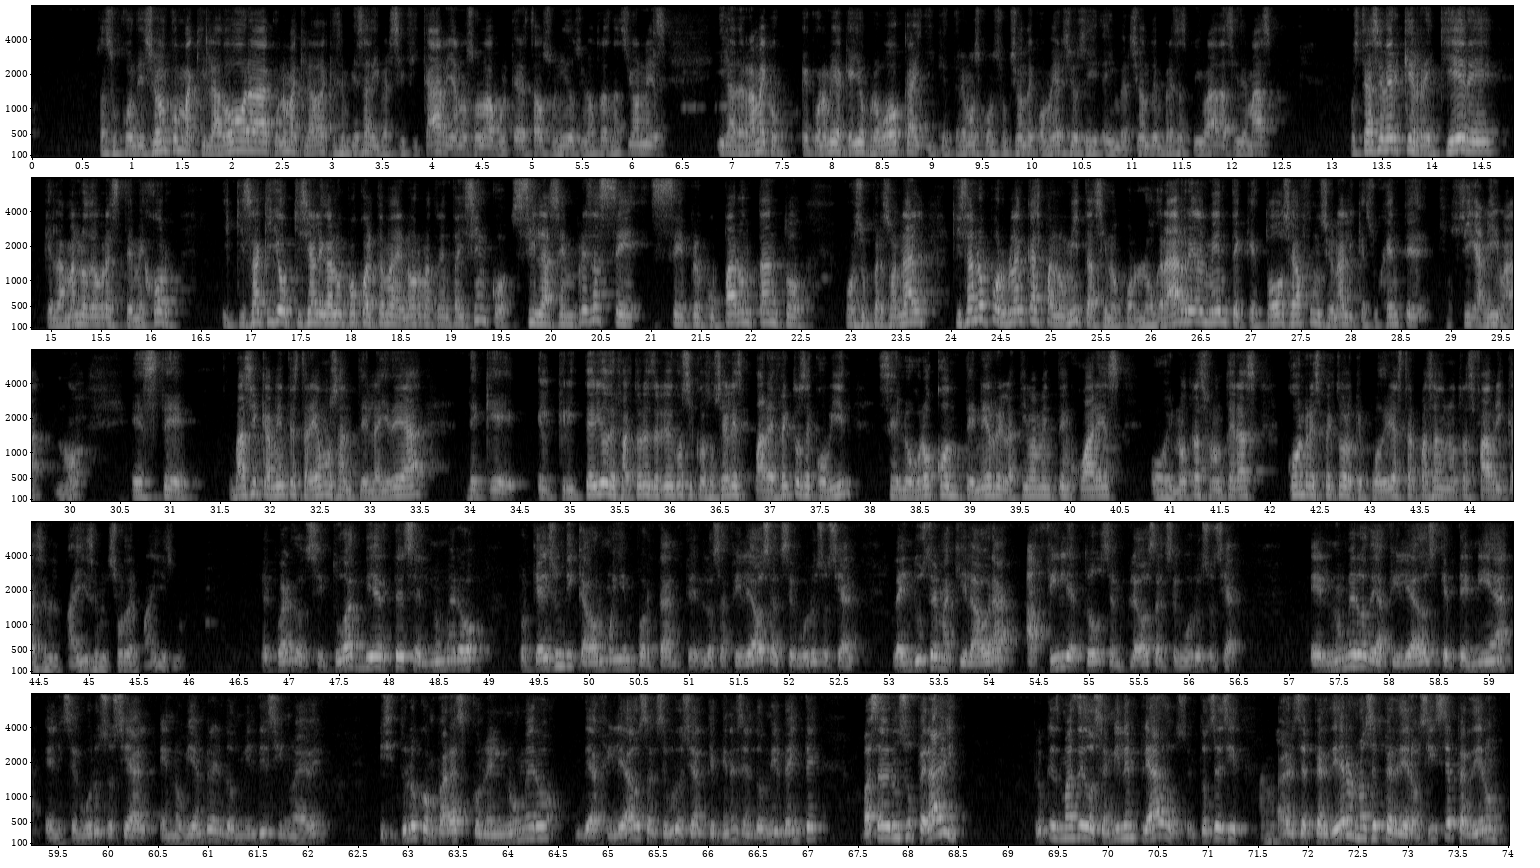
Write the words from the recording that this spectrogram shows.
o sea, su condición con maquiladora, con una maquiladora que se empieza a diversificar, ya no solo a voltear a Estados Unidos, sino a otras naciones, y la derrama económica que ello provoca y que tenemos construcción de comercios e inversión de empresas privadas y demás, pues te hace ver que requiere que la mano de obra esté mejor. Y quizá que yo quisiera alegar un poco al tema de norma 35. Si las empresas se, se preocuparon tanto por su personal, quizá no por blancas palomitas, sino por lograr realmente que todo sea funcional y que su gente pues, siga viva, ¿no? Este, básicamente estaríamos ante la idea de que el criterio de factores de riesgo psicosociales para efectos de COVID se logró contener relativamente en Juárez o en otras fronteras con respecto a lo que podría estar pasando en otras fábricas en el país, en el sur del país. De acuerdo, si tú adviertes el número, porque hay un indicador muy importante, los afiliados al Seguro Social. La industria maquiladora afilia a todos los empleados al Seguro Social el número de afiliados que tenía el Seguro Social en noviembre del 2019, y si tú lo comparas con el número de afiliados al Seguro Social que tienes en el 2020, vas a ver un superávit. Creo que es más de 12 mil empleados. Entonces, decir, a ver, ¿se perdieron o no se perdieron? Sí se perdieron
